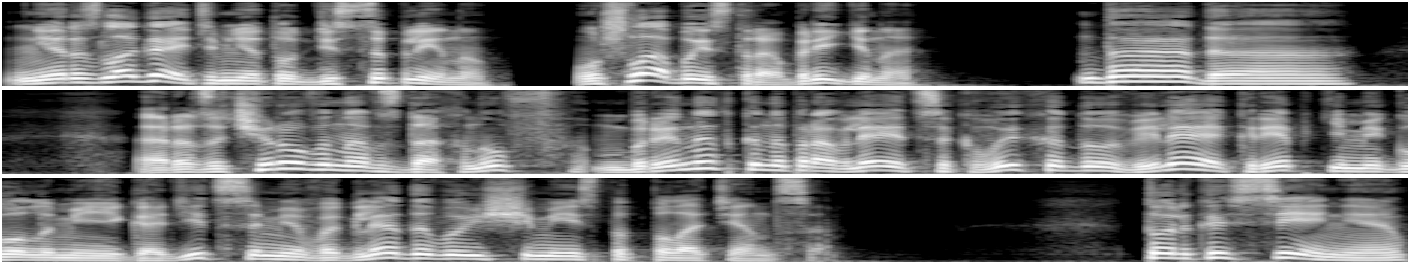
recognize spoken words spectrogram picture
«Не разлагайте мне тут дисциплину. Ушла быстро, Бригина». «Да-да». Разочарованно вздохнув, брюнетка направляется к выходу, виляя крепкими голыми ягодицами, выглядывающими из-под полотенца. «Только, Сеня,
